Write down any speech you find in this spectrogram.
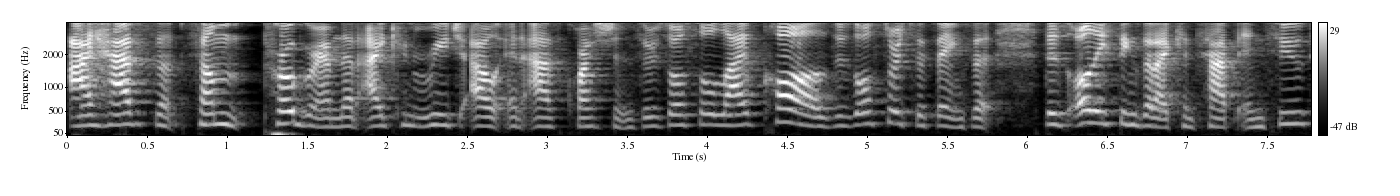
I have some, some program that I can reach out and ask questions. There's also live calls. There's all sorts of things that there's all these things that I can tap into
